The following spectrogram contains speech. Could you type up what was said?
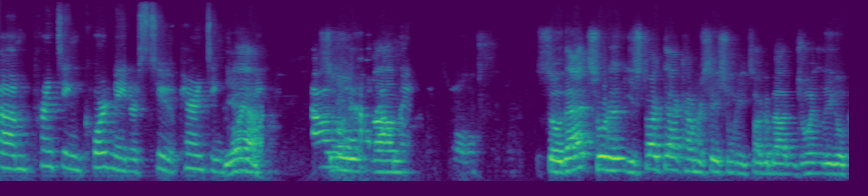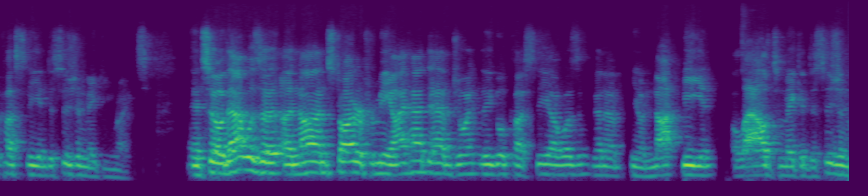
um, printing coordinators too, parenting. Yeah. So, um, that? So that sort of, you start that conversation when you talk about joint legal custody and decision-making rights. And so that was a, a non-starter for me. I had to have joint legal custody. I wasn't gonna, you know, not be allowed to make a decision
